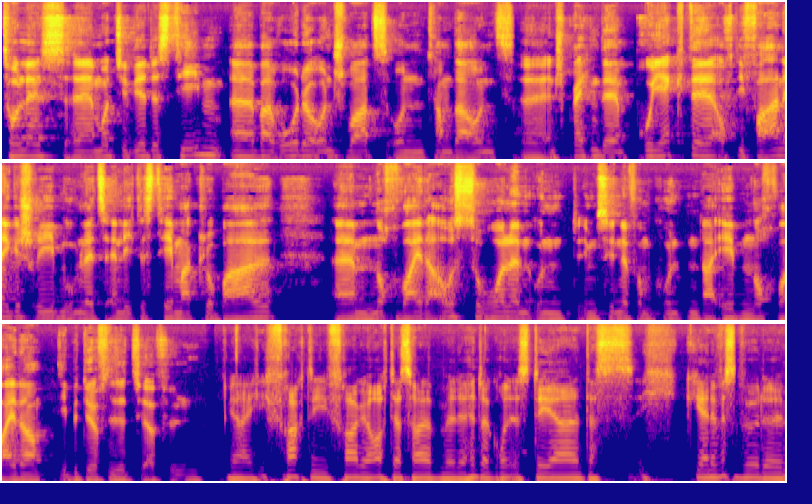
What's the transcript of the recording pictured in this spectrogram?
tolles, äh, motiviertes Team äh, bei Rode und Schwarz und haben da uns äh, entsprechende Projekte auf die Fahne geschrieben, um letztendlich das Thema global ähm, noch weiter auszurollen und im Sinne vom Kunden da eben noch weiter die Bedürfnisse zu erfüllen. Ja, ich, ich frage die Frage auch deshalb, der Hintergrund ist der, dass ich gerne wissen würde,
